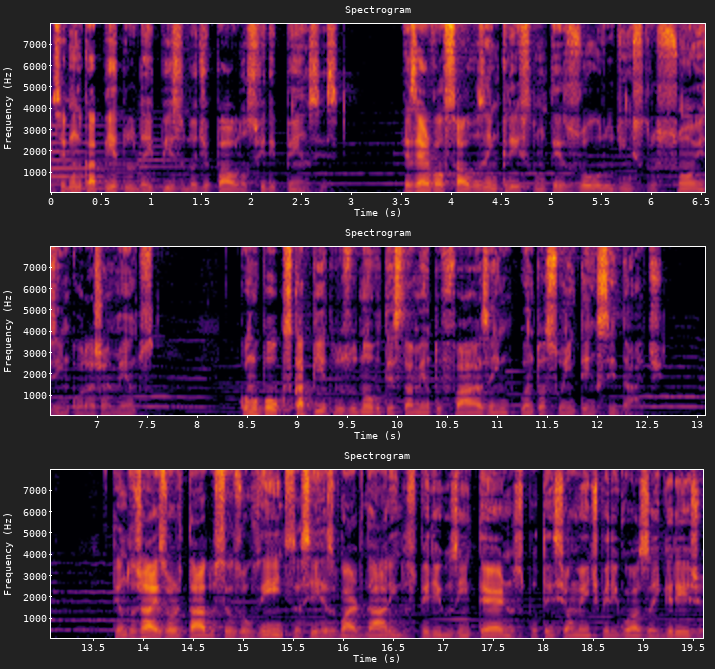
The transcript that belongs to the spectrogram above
Segundo capítulo da Epístola de Paulo aos Filipenses, reserva aos salvos em Cristo um tesouro de instruções e encorajamentos, como poucos capítulos do Novo Testamento fazem quanto à sua intensidade tendo já exortado seus ouvintes a se resguardarem dos perigos internos potencialmente perigosos à igreja,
